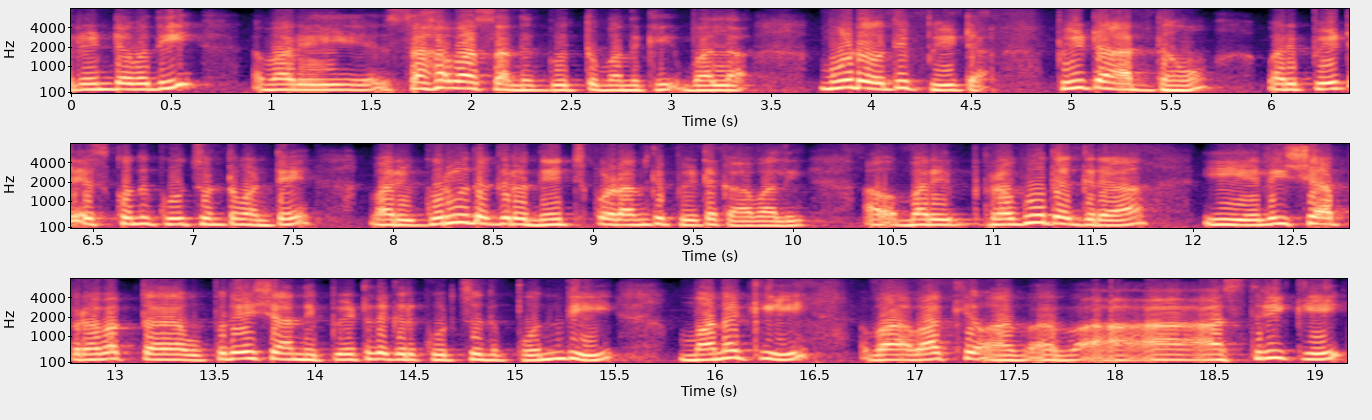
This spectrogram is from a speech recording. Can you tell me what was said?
రెండవది మరి సహవాసానికి గుర్తు మనకి బల్ల మూడవది పీట. పీట అర్థం మరి పీట వేసుకొని కూర్చుంటాం అంటే మరి గురువు దగ్గర నేర్చుకోవడానికి పీట కావాలి. మరి ప్రభు దగ్గర ఈ ఎలీషా ప్రవక్త ఉపదేశాన్ని పీట దగ్గర కూర్చొని పొంది మనకి వా- వాక్యం ఆ- స్త్రీకి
